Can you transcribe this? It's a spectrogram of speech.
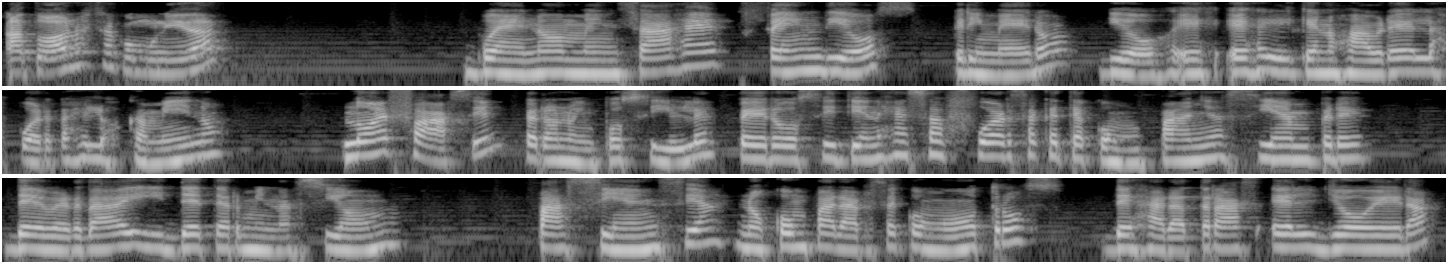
a toda nuestra comunidad. Bueno, mensaje, fe en Dios, primero. Dios es, es, el que nos abre las puertas y los caminos. No es fácil, pero no imposible. Pero si tienes esa fuerza que te acompaña siempre, de verdad, y determinación, paciencia, no compararse con otros, dejar atrás el yo era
